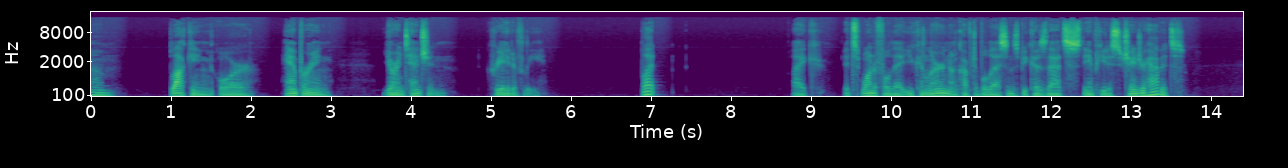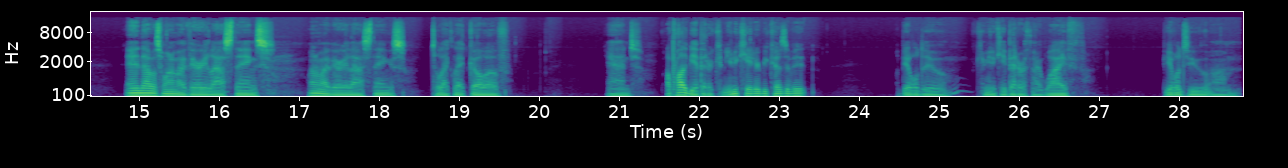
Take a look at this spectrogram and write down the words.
um, blocking or hampering your intention creatively. But like it's wonderful that you can learn uncomfortable lessons because that's the impetus to change your habits. And that was one of my very last things. One of my very last things to like let go of. And I'll probably be a better communicator because of it. I'll be able to communicate better with my wife, be able to um,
